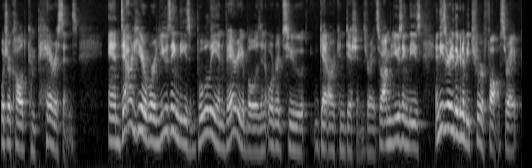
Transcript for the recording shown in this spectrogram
which are called comparisons. And down here, we're using these Boolean variables in order to get our conditions, right? So I'm using these, and these are either going to be true or false, right?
